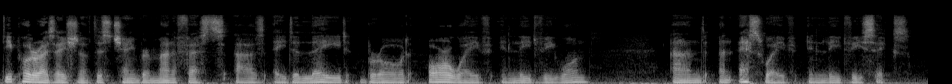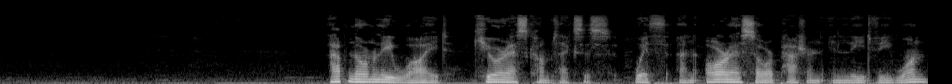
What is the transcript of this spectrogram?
depolarization of this chamber manifests as a delayed broad R wave in lead V1 and an S wave in lead V6. Abnormally wide QRS complexes with an RSR pattern in lead V1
